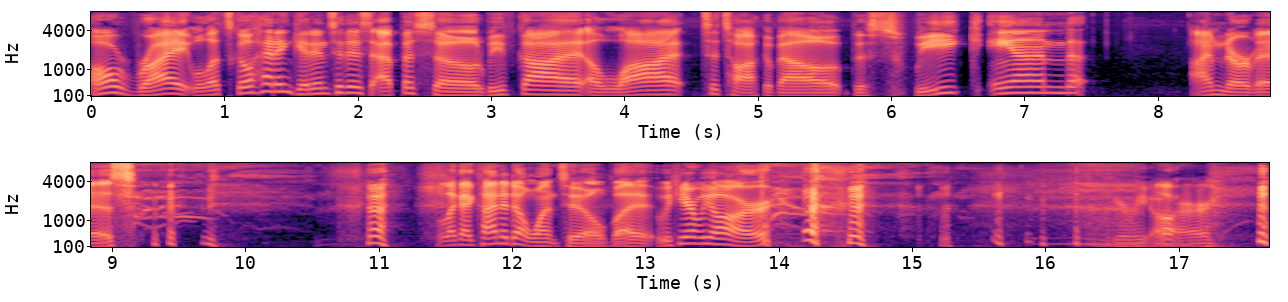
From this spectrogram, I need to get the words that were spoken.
All right. Well, let's go ahead and get into this episode. We've got a lot to talk about this week, and I'm nervous. like, I kind of don't want to, but here we are. Here we Oh. are.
